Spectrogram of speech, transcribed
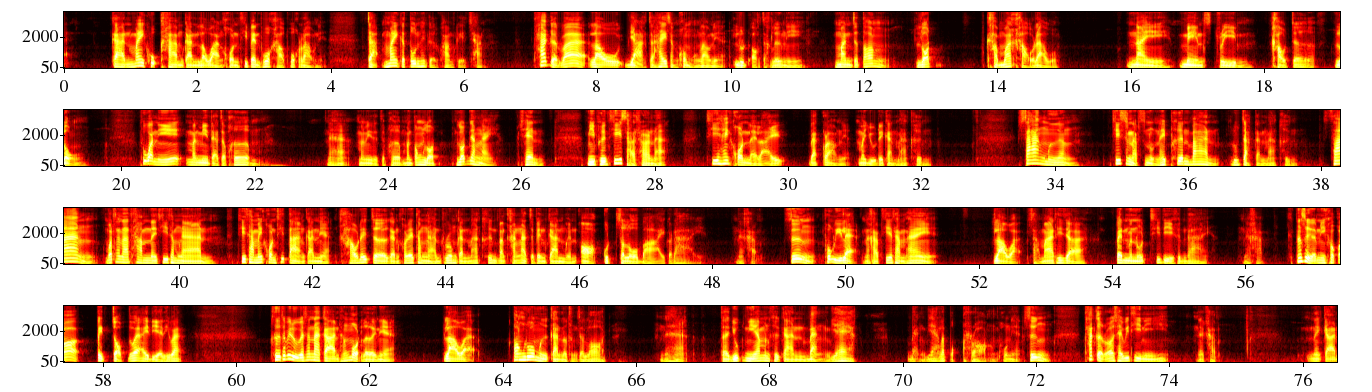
การไม่คุกคามกันระหว่างคนที่เป็นพวกเขาพวกเราเนี่ยจะไม่กระตุ้นให้เกิดความเกลียดชัง ถ้าเกิดว่าเราอยากจะให้สังคมของเราเนี่ยหลุดออกจากเรื่องนี้ มันจะต้อง ลดคำว่าเขาเราในเมนสตรีม culture ลง ทุกวันนี้มันมีแต่จะเพิ่มนะฮะมันมีแต่จะเพิ่มมันต้องลดลดยังไง เช่น มีพื้นที่สาธารณะที่ให้คนหลาย ๆ แบ็กกราวน์เนี่ยมาอยู่ด้วยกันมากขึ้น สร้างเมืองที่สนับสนุนให้เพื่อนบ้านรู้จักกันมากขึ้น สร้างวัฒนธรรมในที่ทำงาน ที่ทำให้คนที่ต่างกันเนี่ยเขาได้เจอกันเขาได้ทำงานร่วมกันมากขึ้น บางครั้งอาจจะเป็นการเหมือนออกกุศโลบายก็ได้นะครับ ซึ่งพวกนี้แหละนะครับ ที่จะทำให้เราอะสามารถที่จะเป็นมนุษย์ที่ดีขึ้นได้นะครับหนังสือเล่มนี้เขาก็ปิดจบด้วยไอเดียที่ว่า คือถ้าไปดูวิวัฒนาการทั้งหมดเลยเนี่ย เราอะต้องร่วมมือกันเราถึงจะรอดนะฮะแต่ยุคนี้มันคือการแบ่งแยก แบ่งแยกและปกครองพวกนี้ซึ่งถ้าเกิดว่าเราใช้วิธีนี้นะครับ ในการ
